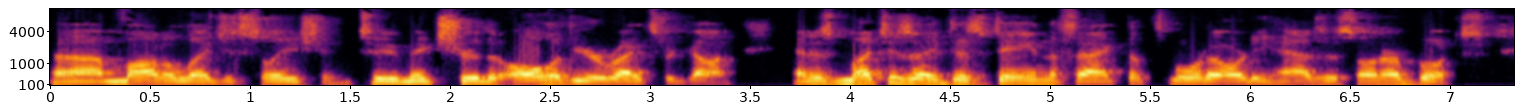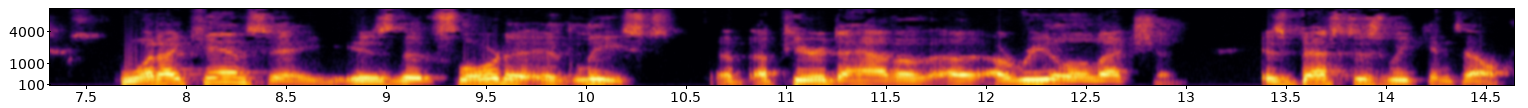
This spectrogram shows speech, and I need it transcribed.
uh, model legislation to make sure that all of your rights are gone. And as much as I disdain the fact that Florida already has this on our books, what I can say is that Florida at least appeared to have a, a, a real election, as best as we can tell.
